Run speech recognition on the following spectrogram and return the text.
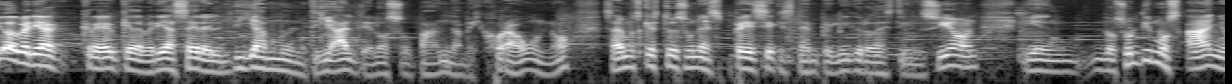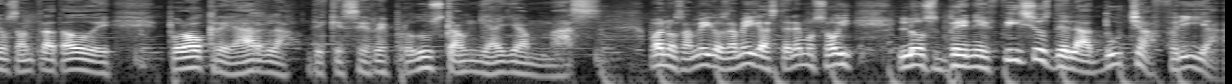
Yo debería creer que debería ser el Día Mundial del Oso Panda, mejor aún, ¿no? Sabemos que esto es una especie que está en peligro de extinción y en los últimos años han tratado de procrearla, de que se reproduzcan y haya más. Buenos amigos, amigas, tenemos hoy los beneficios de la ducha fría.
